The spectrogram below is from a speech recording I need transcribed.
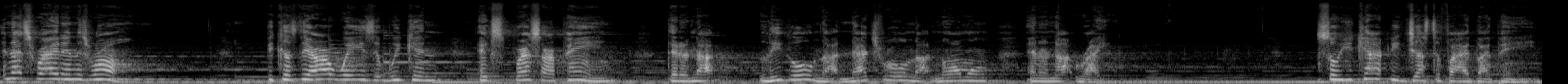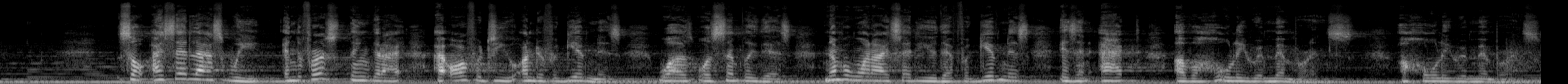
And that's right and it's wrong. Because there are ways that we can express our pain that are not legal, not natural, not normal, and are not right. So you can't be justified by pain. So I said last week, and the first thing that I, I offered to you under forgiveness was, was simply this. Number one, I said to you that forgiveness is an act of a holy remembrance. A holy remembrance.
